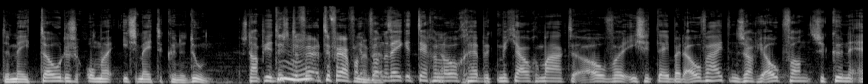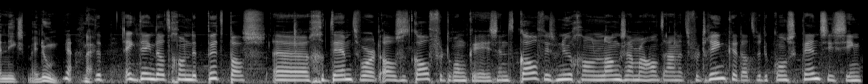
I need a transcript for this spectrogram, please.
de methodes om er iets mee te kunnen doen. Snap je? Het is te ver, te ver van hun van de week een technoloog heb ik met jou gemaakt over ICT bij de overheid. En dan zag je ook van, ze kunnen er niks mee doen. Ja, Nee. de- ik denk dat gewoon de put pas eh, gedempt wordt als het kalf verdronken is. En het kalf is nu gewoon langzamerhand aan het verdrinken. Dat we de consequenties zien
